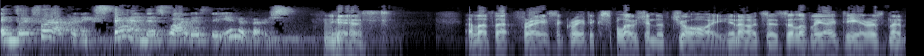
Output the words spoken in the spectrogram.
And therefore I can expand as wide as the universe. Yes. I love that phrase, a great explosion of joy. You know, it's, it's a lovely idea, isn't it?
